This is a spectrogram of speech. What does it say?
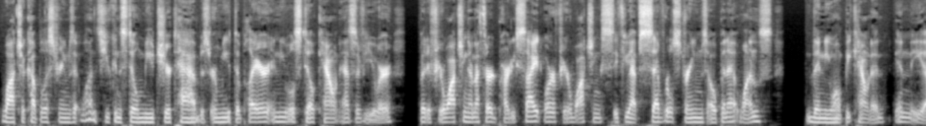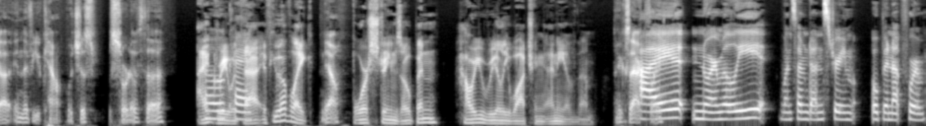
watch a couple of streams at once. You can still mute your tabs or mute the player, and you will still count as a viewer. But if you're watching on a third party site, or if you're watching, if you have several streams open at once, then you won't be counted in the uh, in the view count, which is sort of the I agree with that. If you have like yeah four streams open, how are you really watching any of them? exactly. I normally, once I'm done stream, open up for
